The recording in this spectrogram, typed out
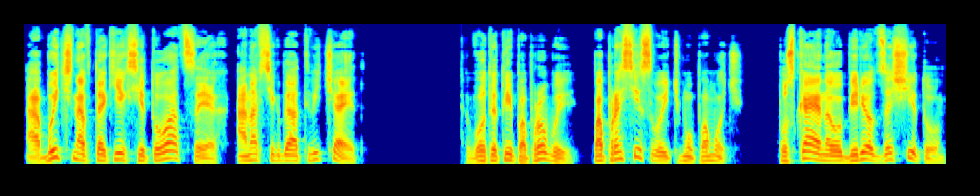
Обычно в таких ситуациях она всегда отвечает. Вот и ты попробуй, попроси свою тьму помочь. Пускай она уберет защиту,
